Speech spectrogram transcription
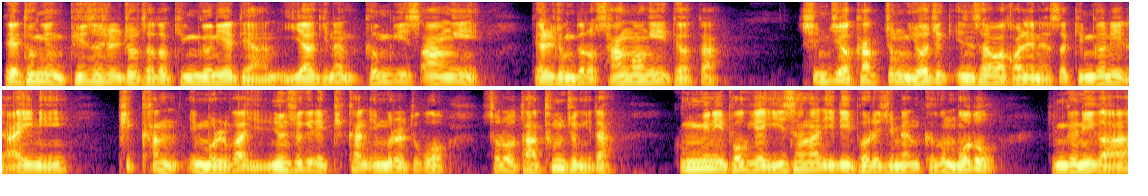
대통령 비서실조차도 김건희에 대한 이야기는 금기사항이 될 정도로 상황이 되었다. 심지어 각종 여직 인사와 관련해서 김건희 라인이 픽한 인물과 윤석열이 픽한 인물을 두고 서로 다툼 중이다. 국민이 보기에 이상한 일이 벌어지면 그건 모두 김건희가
